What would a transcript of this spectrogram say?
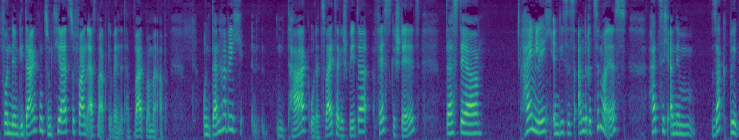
von dem Gedanken zum Tierarzt zu fahren erstmal abgewendet habe. Warten wir mal ab. Und dann habe ich einen Tag oder zwei Tage später festgestellt, dass der heimlich in dieses andere Zimmer ist, hat sich an dem Sack be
